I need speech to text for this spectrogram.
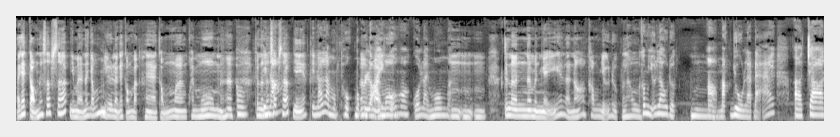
tại cái cọng nó xốp xốp nhưng mà nó giống Ừ. như là cái cọng bạc hà cọng ờ, khoai môn nữa ha ừ. cho nên Thì nó, nó- xốp xốp vậy á thì nó là một thuộc một Ờ, loại môn. của của loài môn mà ừ, ừ, ừ. cho nên ờ, mình nghĩ là nó không giữ được lâu không giữ lâu được ừ. Ờ, mặc dù là đã ờ, cho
